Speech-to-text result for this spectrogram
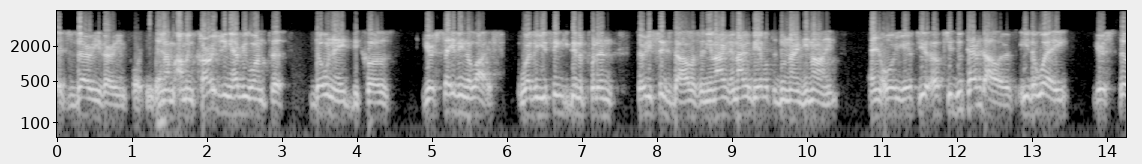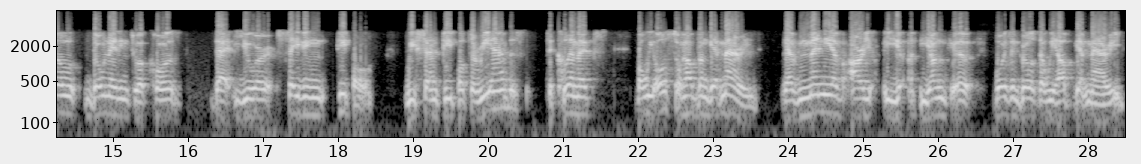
it's very very important, and I'm I'm encouraging everyone to donate because you're saving a life. Whether you think you're going to put in thirty six dollars, and you're not you're not going to be able to do ninety nine. And or if you if you do ten dollars, either way, you're still donating to a cause that you are saving people. We send people to rehabs, to clinics, but we also help them get married. We have many of our young uh, boys and girls that we help get married,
